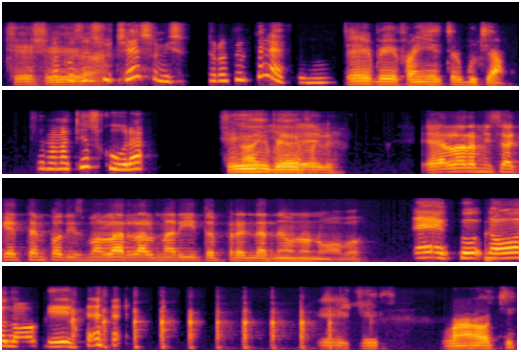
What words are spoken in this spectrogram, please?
Sì, sì, Ma cosa è eh. successo? Mi sono rotto il telefono. Sì, beh, fa niente, lo buttiamo. C'è una macchia scura. Sì, Aia, beh, fa- eh, E allora mi sa che è tempo di smollarla al marito e prenderne uno nuovo. Ecco, no, no, che... sì, sì. Buonanotte.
